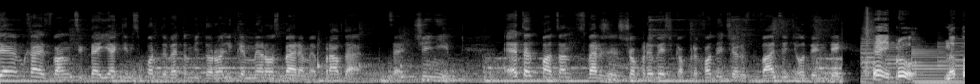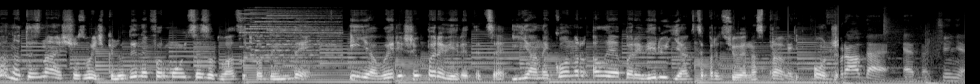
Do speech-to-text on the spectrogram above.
Всем хай, з вами завжди Якін Спорт, і в этом відеоролике ми розберемо, правда це чи ні. Этот пацан стверджує, що привичка приходить через 21 день. Ей, бро, напевно, ти знаєш, що звички людини формуються за 21 день. І я вирішив перевірити це. Я не Конор, але я перевірю, як це працює насправді. Отже, Правда это чи ні?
